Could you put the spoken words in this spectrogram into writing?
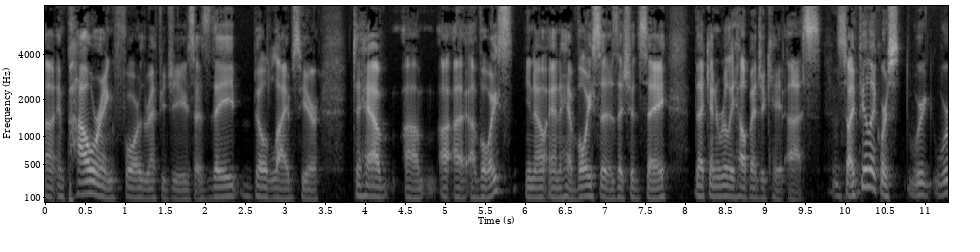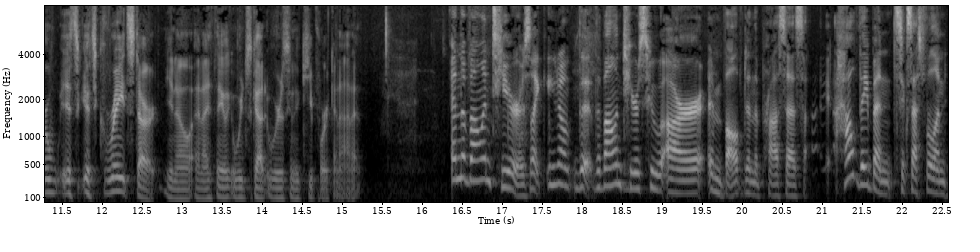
uh, empowering for the refugees as they build lives here to have um, a, a, voice, you know, and have voices, I should say, that can really help educate us. Mm-hmm. So I feel like we're we're we're it's it's great start, you know, and I think we just got we're just going to keep working on it. And the volunteers, like you know, the the volunteers who are involved in the process, how have they been successful in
